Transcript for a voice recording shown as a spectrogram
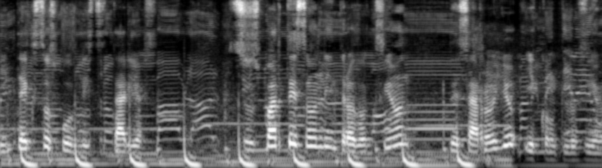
y textos publicitarios. Sus partes son la introducción, desarrollo y conclusión.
